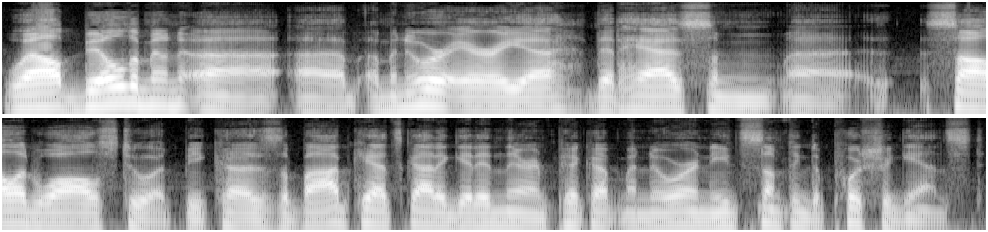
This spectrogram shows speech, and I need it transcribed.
Well, build a, man, uh, a, manure area that has some uh, solid walls to it because the bobcat's got to get in there and pick up manure and needs something to push against.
